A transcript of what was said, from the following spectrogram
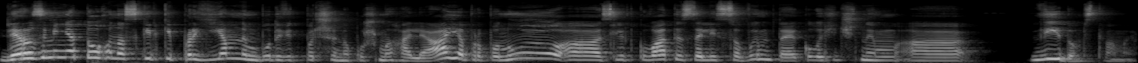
Для розуміння того, наскільки приємним буде відпочинок у шмигаля, я пропоную а, слідкувати за лісовим та екологічним а, відомствами.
